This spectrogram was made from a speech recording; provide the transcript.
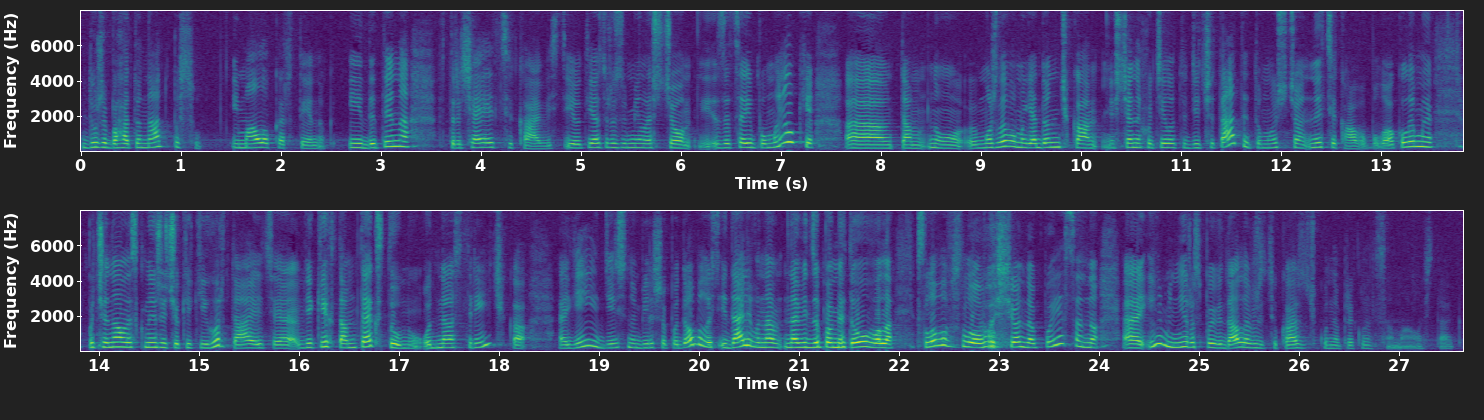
дуже багато надпису. І мало картинок, і дитина втрачає цікавість. І от я зрозуміла, що за цієї помилки е, там ну можливо, моя донечка ще не хотіла тоді читати, тому що не цікаво було. А коли ми починали з книжечок, які гортаються, в яких там тексту ну одна стрічка, е, їй дійсно більше подобалось. І далі вона навіть запам'ятовувала слово в слово, що написано, е, і мені розповідала вже цю казочку, наприклад, сама. Ось так.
